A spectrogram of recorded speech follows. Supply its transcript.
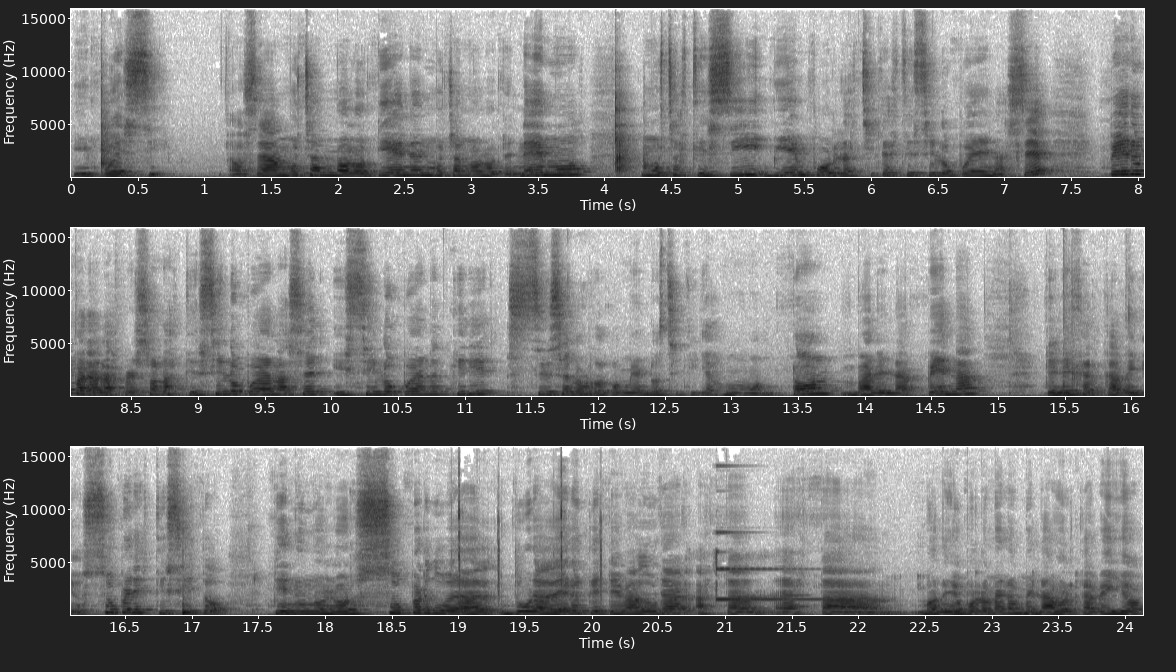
Y pues sí, o sea, muchas no lo tienen, muchas no lo tenemos, muchas que sí, bien por las chicas que sí lo pueden hacer, pero para las personas que sí lo puedan hacer y sí lo puedan adquirir, sí se los recomiendo, chiquillas, un montón, vale la pena, te deja el cabello súper exquisito, tiene un olor súper duradero que te va a durar hasta, hasta, bueno, yo por lo menos me lavo el cabello,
